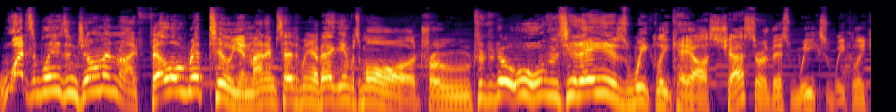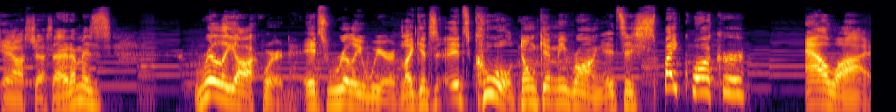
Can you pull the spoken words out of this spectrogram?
What's up, ladies and gentlemen, my fellow reptilian? My name's Scythe, we are back again with some more Trove Today's weekly Chaos Chest, or this week's weekly Chaos Chest item, is really awkward. It's really weird. Like, it's it's cool, don't get me wrong. It's a Spikewalker ally.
